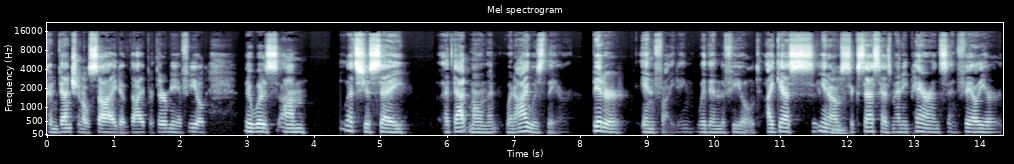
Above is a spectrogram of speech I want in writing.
conventional side of the hyperthermia field, there was, um, let's just say, at that moment when I was there, bitter infighting within the field. I guess, you know, mm. success has many parents and failure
